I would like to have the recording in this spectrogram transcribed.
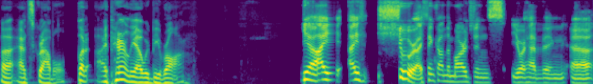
uh, at Scrabble, but apparently I would be wrong. Yeah, I, I, sure. I think on the margins, your having uh,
